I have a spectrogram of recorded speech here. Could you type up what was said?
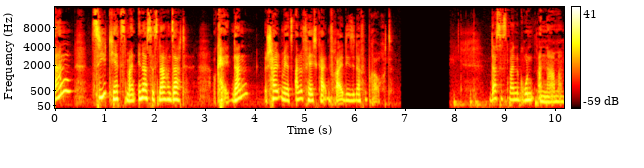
dann zieht jetzt mein Innerstes nach und sagt, okay, dann schalten wir jetzt alle Fähigkeiten frei, die sie dafür braucht. Das ist meine Grundannahme,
